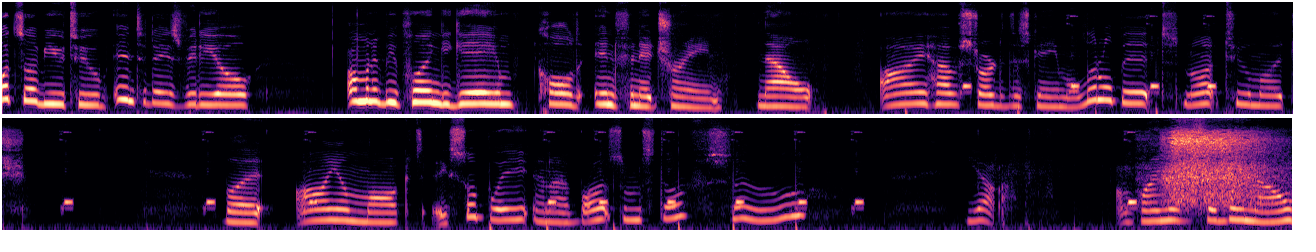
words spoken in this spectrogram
What's up YouTube? In today's video, I'm going to be playing a game called Infinite Train. Now, I have started this game a little bit, not too much, but I unlocked a subway and I bought some stuff, so yeah. I'm playing this subway now.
